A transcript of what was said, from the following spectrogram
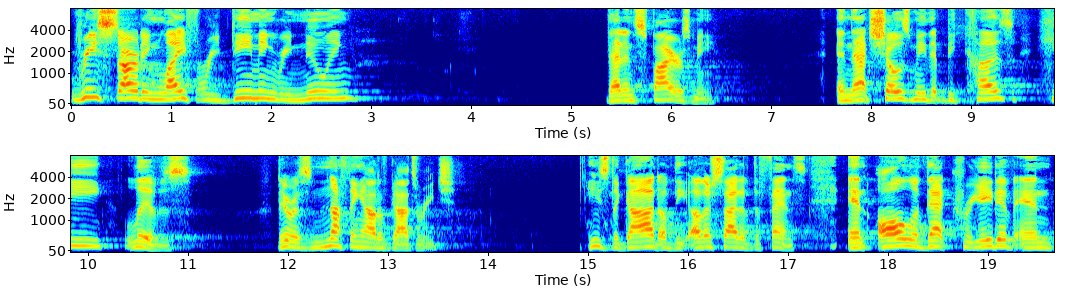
restarting life, redeeming, renewing. That inspires me. And that shows me that because He lives, there is nothing out of God's reach. He's the God of the other side of the fence. And all of that creative and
